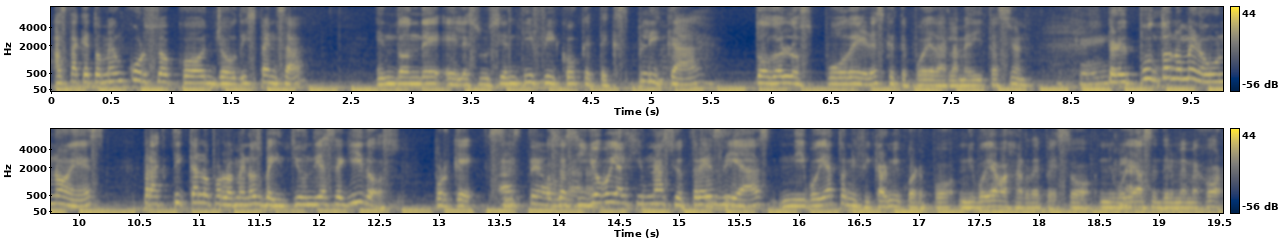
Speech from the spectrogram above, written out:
Hasta que tomé un curso con Joe Dispensa, en donde él es un científico que te explica todos los poderes que te puede dar la meditación. Pero el punto número uno es, practícalo por lo menos 21 días seguidos. Porque si, o sea, si yo voy al gimnasio tres días, ni voy a tonificar mi cuerpo, ni voy a bajar de peso, ni voy a sentirme mejor.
